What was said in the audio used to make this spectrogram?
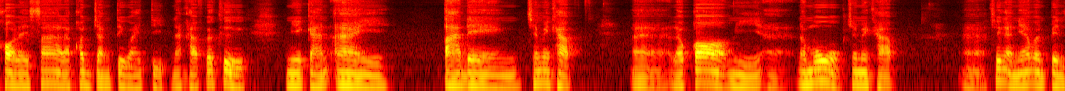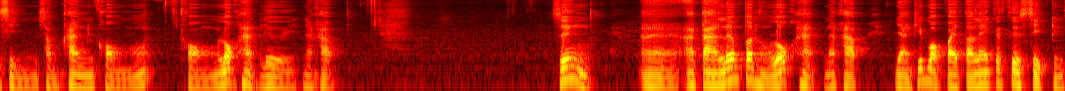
คอเรซ่าและคอนจังติไวติดนะครับก็คือมีอาการไอตาแดงใช่ไหมครับ อ่าแล้วก็มีอ่าน้ำมูกใช่ไหมครับอ่าซึ่งอันนี้มันเป็นสิ่งสำคัญของของโรคหัดเลยนะครับ ซึ่งอาการเริ่มต้นของโรคหัดนะครับ อย่างที่บอกไปตอนแรกก็คือ 10ถึง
